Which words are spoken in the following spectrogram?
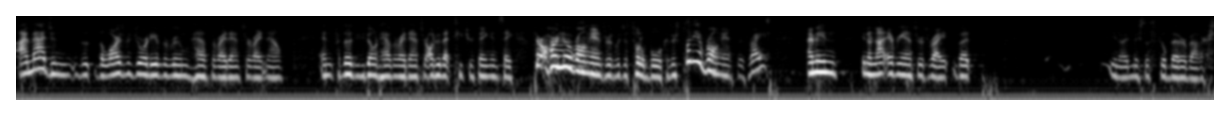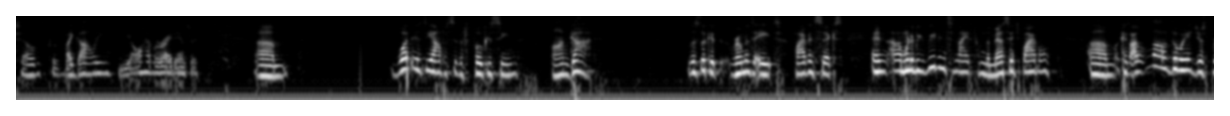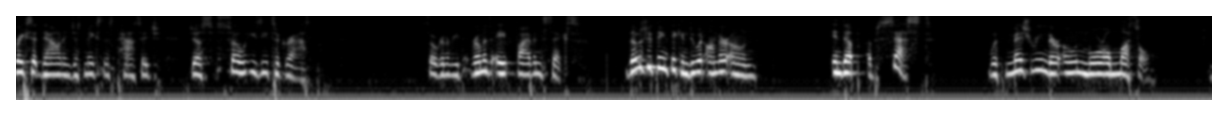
I imagine the, the large majority of the room has the right answer right now. And for those of you who don't have the right answer, I'll do that teacher thing and say, there are no wrong answers, which is total bull, because there's plenty of wrong answers, right? I mean, you know, not every answer is right, but, you know, it makes us feel better about ourselves, because by golly, we all have a right answer. Um, what is the opposite of focusing on God? Let's look at Romans 8, 5 and 6. And I'm going to be reading tonight from the Message Bible because um, I love the way it just breaks it down and just makes this passage just so easy to grasp. So we're going to read Romans 8, 5, and 6. Those who think they can do it on their own end up obsessed with measuring their own moral muscle,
